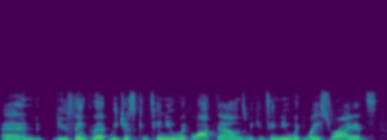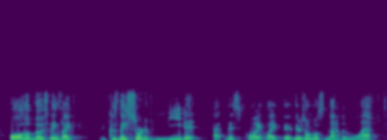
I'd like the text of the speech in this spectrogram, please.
and do you think that we just continue with lockdowns, we continue with race riots, all of those things, like because they sort of need it at this point, like there, there's almost nothing yeah. left?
